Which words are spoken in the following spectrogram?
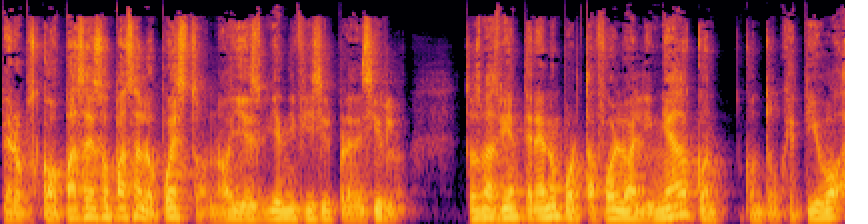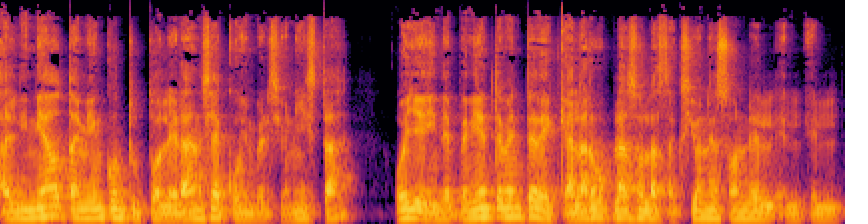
Pero pues como pasa eso, pasa lo opuesto, ¿no? Y es bien difícil predecirlo. Entonces, más bien tener un portafolio alineado con, tu objetivo, alineado también con tu tolerancia como inversionista. Oye, independientemente de que a largo plazo las acciones son el el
